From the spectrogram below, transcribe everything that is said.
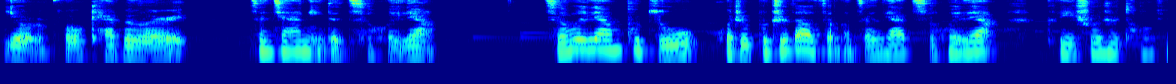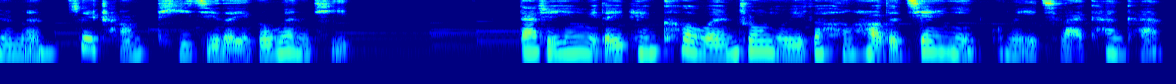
your vocabulary. 增加你的词汇量，词汇量不足或者不知道怎么增加词汇量，可以说是同学们最常提及的一个问题。大学英语的一篇课文中有一个很好的建议，我们一起来看看。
